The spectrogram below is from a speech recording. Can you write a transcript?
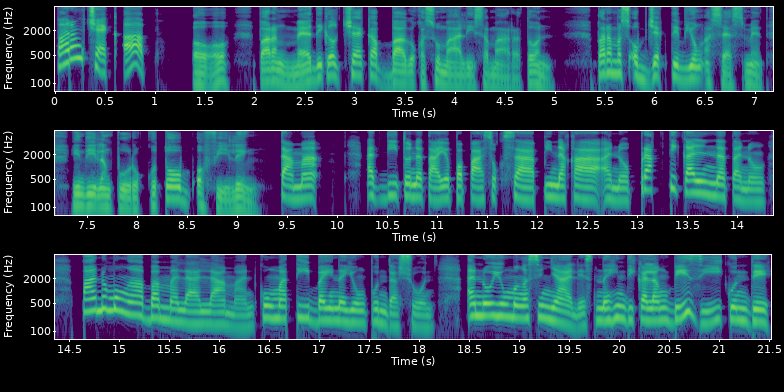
parang check-up. Oo, parang medical check-up bago ka sumali sa marathon. Para mas objective yung assessment, hindi lang puro kutob o feeling. Tama. At dito na tayo papasok sa pinaka ano, practical na tanong. Paano mo nga ba malalaman kung matibay na yung pundasyon? Ano yung mga sinyales na hindi ka lang busy kundi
